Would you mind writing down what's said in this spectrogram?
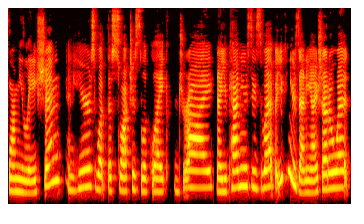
formulation. And here's what the swatches look like dry. Now you can use these wet, but you can use any eyeshadow wet.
